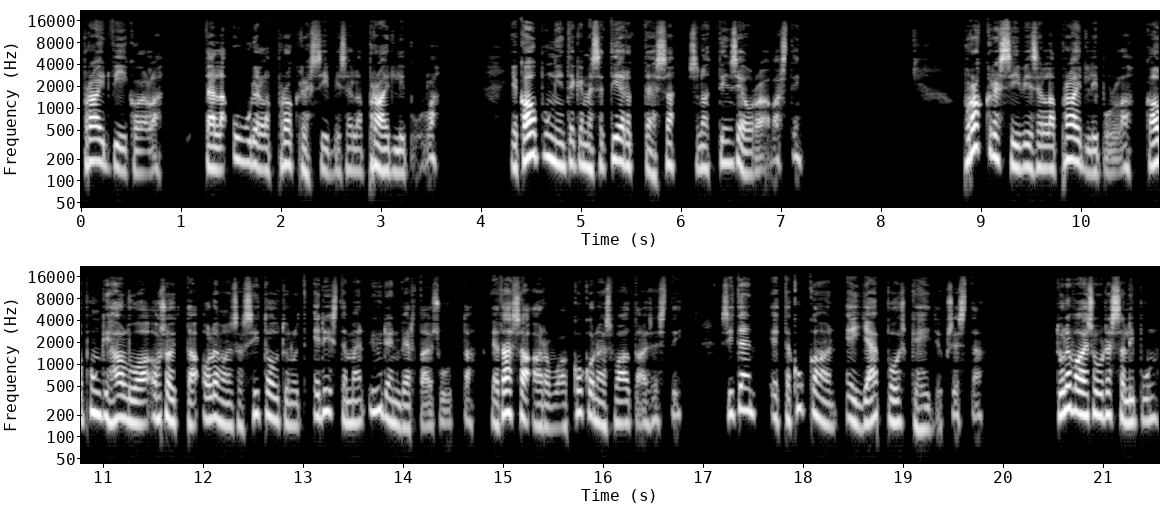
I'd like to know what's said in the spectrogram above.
Pride-viikoilla tällä uudella progressiivisella Pride-lipulla – ja kaupungin tekemässä tiedotteessa sanottiin seuraavasti. Progressiivisella Pride-lipulla kaupunki haluaa osoittaa olevansa sitoutunut edistämään yhdenvertaisuutta ja tasa-arvoa kokonaisvaltaisesti siten, että kukaan ei jää pois kehityksestä. Tulevaisuudessa lipun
